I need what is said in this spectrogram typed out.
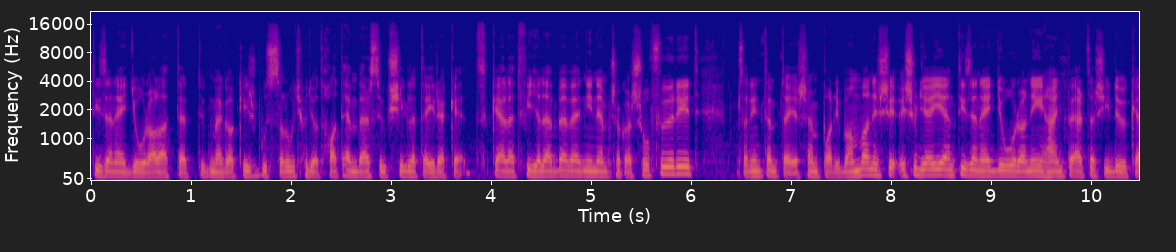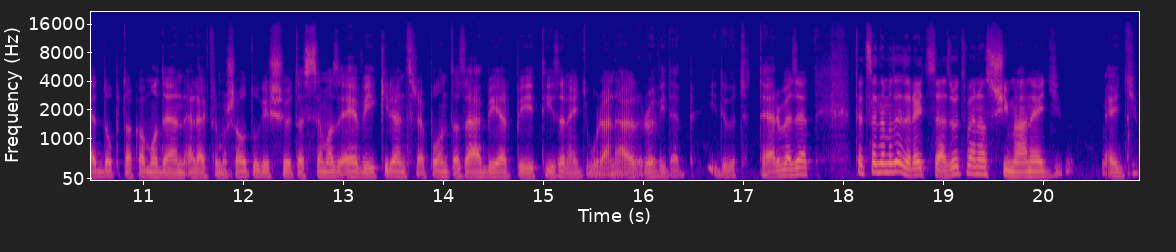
11 óra alatt tettük meg a kis busszal, úgyhogy ott hat ember szükségleteire kellett figyelembe venni, nem csak a sofőrét. Szerintem teljesen pariban van, és, és ugye ilyen 11 óra néhány perces időket dobtak a modern elektromos autók, és sőt azt hiszem az EV9-re pont az ABRP 11 óránál rövidebb időt tervezett. Tehát szerintem az 1150 az simán egy egy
